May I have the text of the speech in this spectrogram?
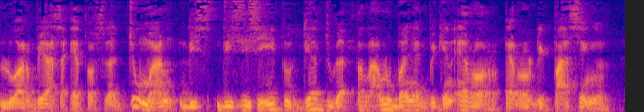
luar biasa etosnya. Cuman di, di sisi itu dia juga terlalu banyak bikin error, error di passing.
